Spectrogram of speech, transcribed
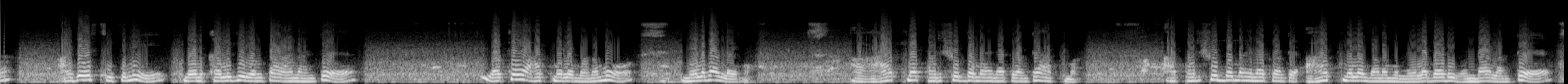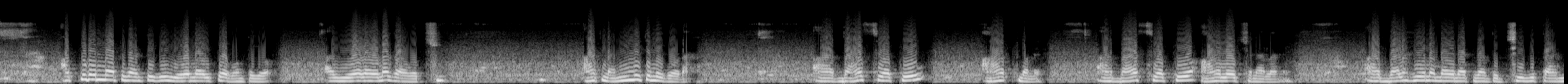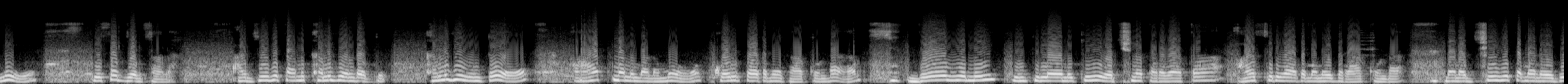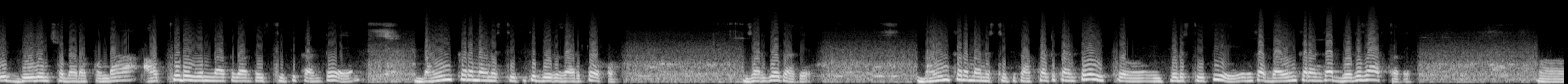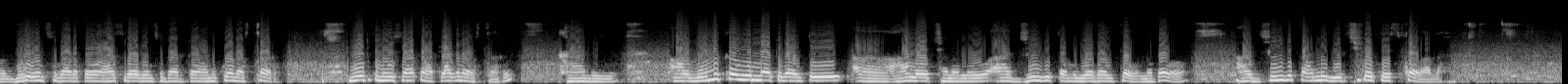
అదే స్థితిని నేను కలిగి ఉంటా అని అంటే ఒకే ఆత్మలో మనము నిలబడలేము. ఆ ఆత్మ పరిశుద్ధమైనటువంటి ఆత్మ. ఆ పరిశుద్ధమైనటువంటి ఆత్మలో మనము నిలబడి ఉండాలంటే అప్పుడున్నటువంటివి ఏమైతే ఉంటాయో అవి ఏవైనా కావచ్చు. వాటిని అన్నిటినీ కూడా. ఆ దాస్యపు ఆత్మని ఆ దాస్యపు ఆలోచనలని ఆ బలహీనమైనటువంటి జీవితాన్ని విసర్జించాలి? ఆ జీవితాన్ని కలిగి ఉండొద్దు. కలిగి ఉంటే ఆత్మని మనము కోల్పోవటమే కాకుండా దేవుని ఇంటిలోనికి వచ్చిన తర్వాత ఆశీర్వాదం అనేది రాకుండా మన జీవితం అనేది దీవించబడకుండా అప్పుడు ఉన్నటువంటి స్థితి కంటే భయంకరమైన స్థితికి దిగజారిపోతాం జరిగేది అదే. భయంకరమైన స్థితికి అప్పటికంటే ఇప్పుడు ఇప్పుడు స్థితి ఇంకా భయంకరంగా దిగజారుతుంది. ఆ, దీవించబడటం ఆశీర్వదించబడటం అనుకొని వస్తారు. నూటికి నూరు శాతం అట్లాగనే వస్తారు. కానీ ఆ వెనుక ఉన్నటువంటి ఆ ఆలోచనలు ఆ జీవితం ఏదైతే ఉన్నదో ఆ జీవితాన్ని విడిచిపెట్టేసుకోవాలి.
